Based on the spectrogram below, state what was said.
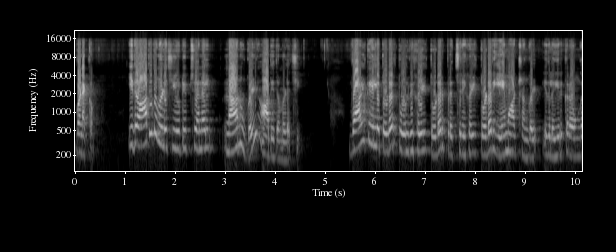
வணக்கம். இது ஆதிதமிழச்சி யூடியூப் சேனல் நான் உங்கள் ஆதிதமிழச்சி வாழ்க்கையில தொடர் தோல்விகள் தொடர் பிரச்சனைகள் தொடர் ஏமாற்றங்கள் இதுல இருக்கிறவங்க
